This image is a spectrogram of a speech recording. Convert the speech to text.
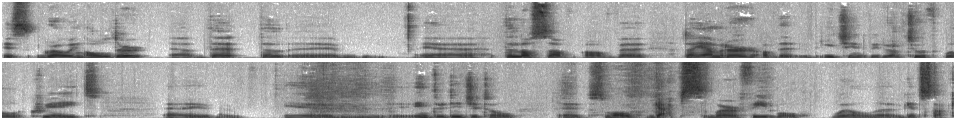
is growing older, uh, the the um, uh, the loss of of uh, diameter of the each individual tooth will create uh, um, interdigital uh, small gaps where feed will will uh, get stuck.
